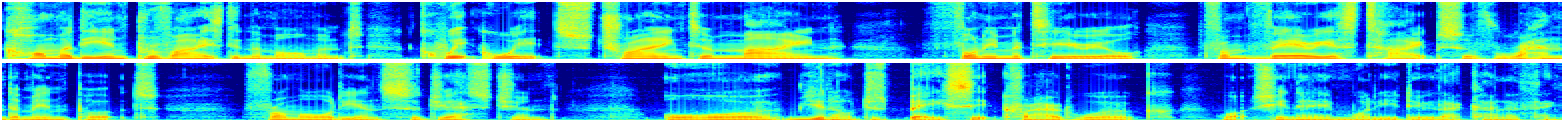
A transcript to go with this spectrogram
Comedy improvised in the moment, quick wits trying to mine funny material from various types of random input from audience suggestion, or you know just basic crowd work what's your name, what do you do, that kind of thing.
